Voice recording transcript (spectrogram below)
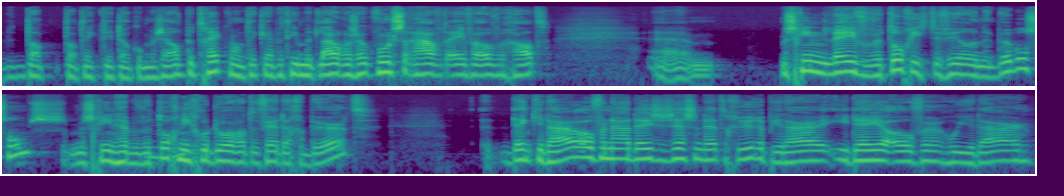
dat, dat ik dit ook op mezelf betrek... want ik heb het hier met Laurens ook woensdagavond even over gehad... Um, misschien leven we toch iets te veel in een bubbel soms. Misschien hebben we toch niet goed door wat er verder gebeurt. Denk je daarover na deze 36 uur? Heb je daar ideeën over hoe je daar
